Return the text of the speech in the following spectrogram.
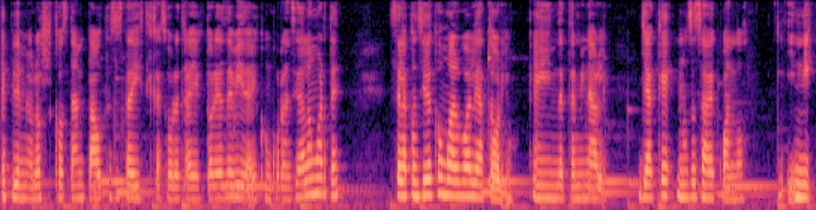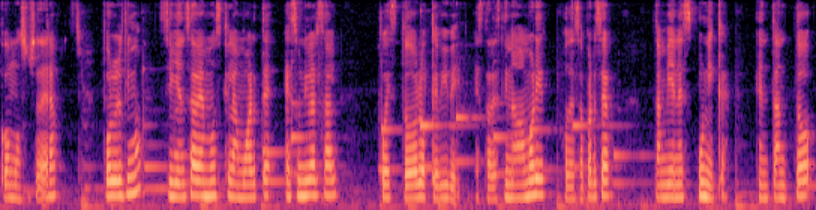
epidemiológicos dan pautas estadísticas sobre trayectorias de vida y concurrencia de la muerte, se la concibe como algo aleatorio e indeterminable, ya que no se sabe cuándo ni cómo sucederá. Por último, si bien sabemos que la muerte es universal, pues todo lo que vive está destinado a morir o desaparecer, también es única, en tanto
